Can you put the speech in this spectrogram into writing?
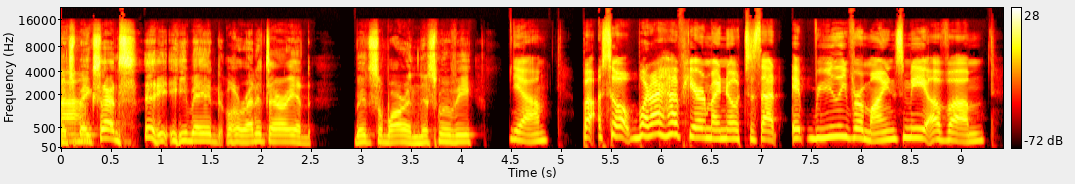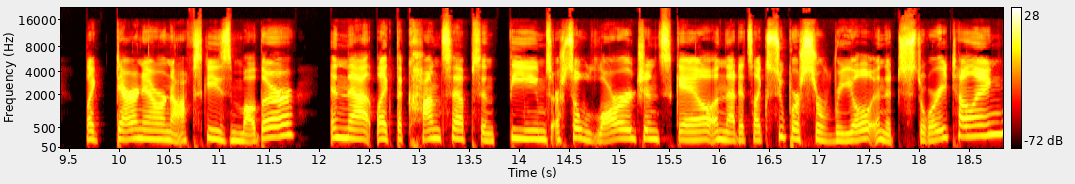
which makes sense. he made Hereditary and Midsommar in this movie. yeah. But so what I have here in my notes is that it really reminds me of um like Darren Aronofsky's mother in that like the concepts and themes are so large in scale and that it's like super surreal in the storytelling.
